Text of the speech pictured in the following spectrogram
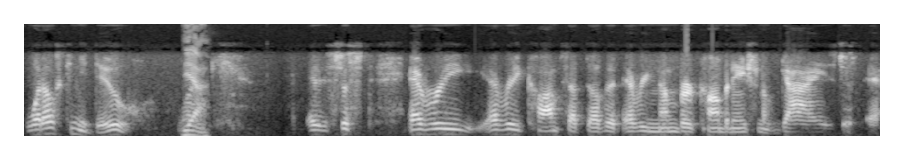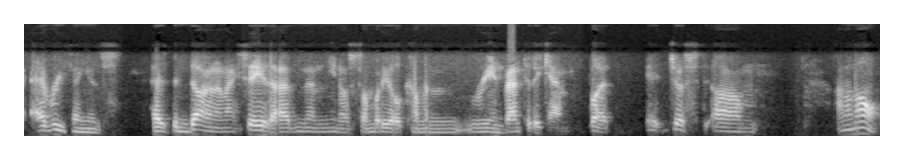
what else can you do? Yeah. it's just every every concept of it, every number combination of guys, just everything is has been done. And I say that, and then you know somebody will come and reinvent it again. But it just, um, I don't know.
